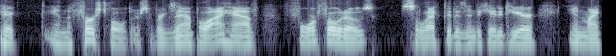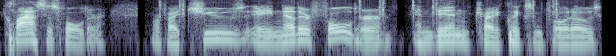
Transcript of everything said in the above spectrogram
picked in the first folder. So for example, I have four photos selected as indicated here in my classes folder. Or if I choose another folder and then try to click some photos,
